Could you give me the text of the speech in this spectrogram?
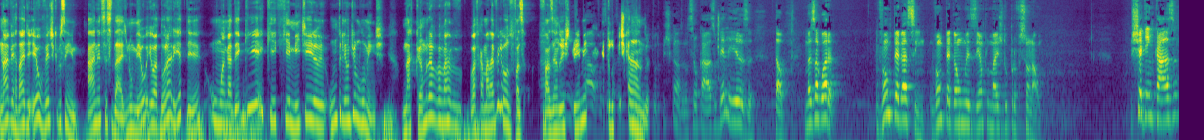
Na verdade, eu vejo que, assim, há necessidade. No meu, eu adoraria ter um HD que, que, que emite um trilhão de lumens. Na câmera vai, vai ficar maravilhoso. Faz- fazendo o Sim, streaming, tal, é você tudo fazendo piscando. Tudo piscando. No seu caso, beleza. Tal. Mas agora, vamos pegar assim, vamos pegar um exemplo mais do profissional. Cheguei em casa,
